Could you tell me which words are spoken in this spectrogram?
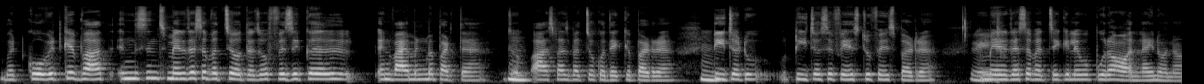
बट कोविड के बाद इन द सेंस मेरे जैसे बच्चे होते हैं जो फ़िज़िकल एनवायरनमेंट में पढ़ते हैं जो हम्म। आसपास बच्चों को देख के पढ़ रहे हैं टीचर टू टीचर से फेस टू फेस पढ़ रहे हैं मेरे जैसे बच्चे के लिए वो पूरा ऑनलाइन होना।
